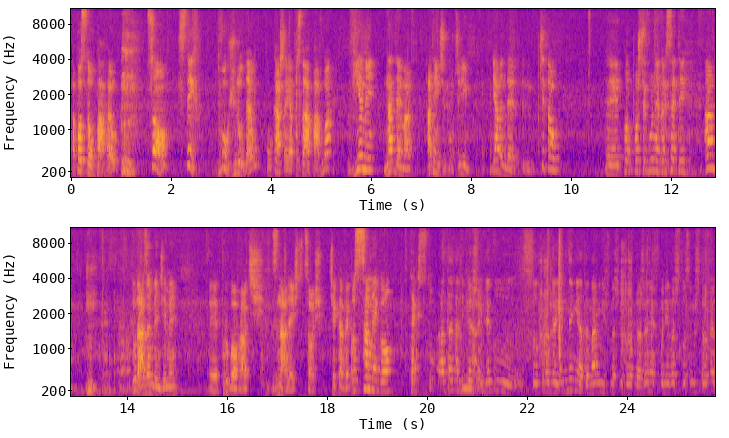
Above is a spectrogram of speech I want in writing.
apostoł Paweł, co z tych dwóch źródeł, Łukasza i apostoła Pawła, wiemy na temat Ateńczyków. Czyli ja będę y, czytał y, po, poszczególne wersety, a tu razem będziemy y, próbować znaleźć coś ciekawego z samego tekstu. Ateny w pierwszym wieku są trochę innymi Atenami niż w naszych wyobrażeniach, ponieważ to są już trochę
